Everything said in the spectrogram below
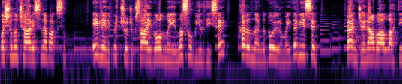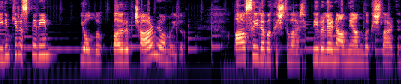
Başının çaresine baksın. Evlenip üç çocuk sahibi olmayı nasıl bildiyse karınlarını doyurmayı da bilsin. Ben Cenab-ı Allah değilim ki rızk vereyim. Yollu bağırıp çağırmıyor muydu? Ağasıyla bakıştılar. Birbirlerini anlayan bakışlardı.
